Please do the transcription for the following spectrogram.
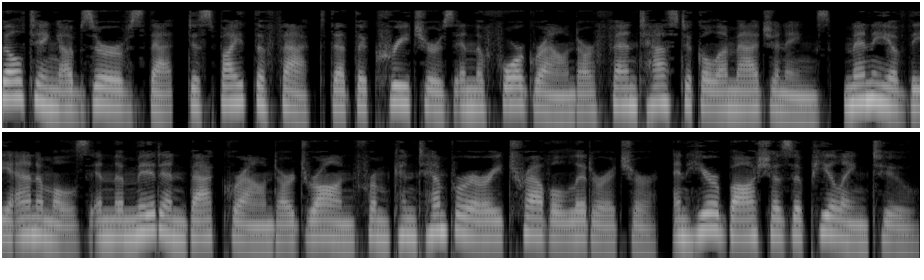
Belting observes that, despite the fact that the creatures in the foreground are fantastical imaginings, many of the animals in the mid and background are drawn from contemporary travel literature, and here Bosch is appealing to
